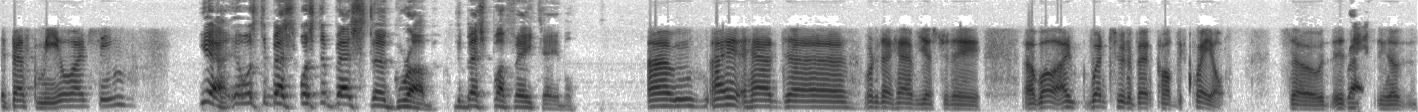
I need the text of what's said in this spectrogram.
The best meal I've seen? Yeah, what's the best? What's the best uh, grub? The best buffet table? Um, I had uh, what did I have yesterday? Uh, well, I went to an event called the Quail. So it's right. you know,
